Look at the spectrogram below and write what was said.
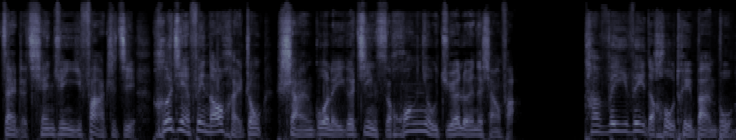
在这千钧一发之际，何剑飞脑海中闪过了一个近似荒谬绝伦的想法。他微微的后退半步，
